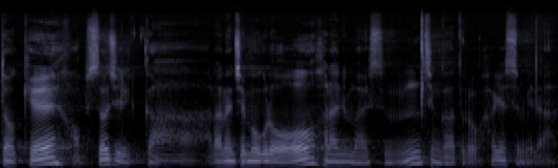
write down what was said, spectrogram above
어떻게 없어질까라는 제목으로 하나님 말씀 증거하도록 하겠습니다.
